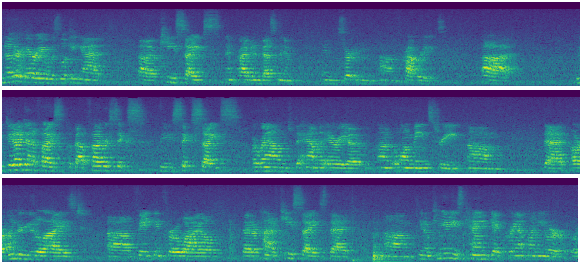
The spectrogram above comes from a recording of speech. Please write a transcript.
Another area was looking at uh, key sites and private investment in, in certain um, properties. Uh, We did identify about five or six, maybe six sites around the Hamlet area on- along Main Street um, that are underutilized, uh, vacant for a while, that are kind of key sites that, um, you know, communities can get grant money or or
